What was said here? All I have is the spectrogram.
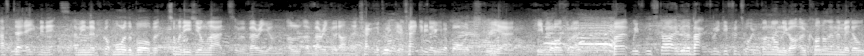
after eight minutes. I mean, they've got more of the ball, but some of these young lads who are very young are, are very good, aren't they? technically, yeah, Technically. keeping the ball extremely Yeah, keeping the ball from them. But we've, we've started with a back three different to what we've got normally got. O'Connell in the middle,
